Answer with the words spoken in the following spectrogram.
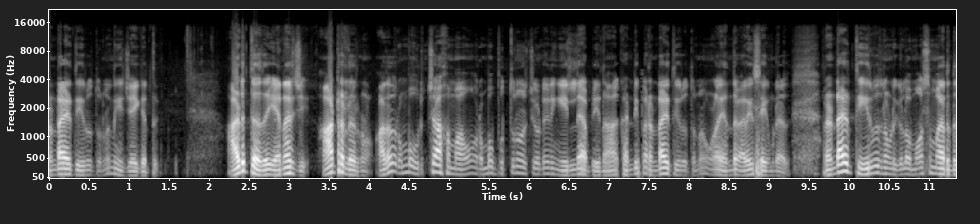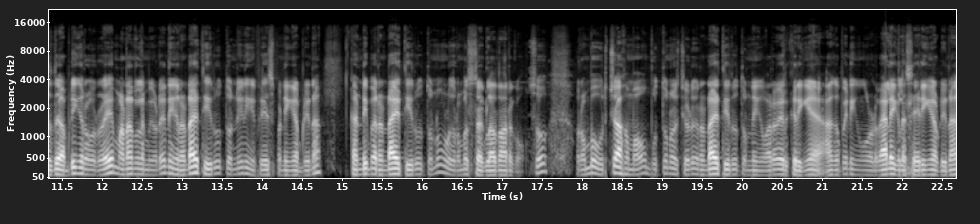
ரெண்டாயிரத்தி இருபத்தொன்று நீங்கள் ஜெயிக்கிறதுக்கு. அடுத்தது எனர்ஜி ஆற்றல் இருக்கணும். அதாவது ரொம்ப உற்சாகமாகவும் ரொம்ப புத்துணர்ச்சியோடய நீங்கள் இல்லை அப்படின்னா கண்டிப்பாக ரெண்டாயிரத்தி இருபத்தொன்று உங்களால் எந்த வேலையும் செய்ய முடியாது. ரெண்டாயிரத்தி இருபது நம்மளுக்கு இவ்வளோ மோசமாக இருந்தது அப்படிங்கிற ஒரே மனநிலைமையோட நீங்கள் ரெண்டாயிரத்தி இருபத்தொன்னே நீங்கள் ஃபேஸ் பண்ணீங்க அப்படின்னா கண்டிப்பாக ரெண்டாயிரத்தி இருபத்தொன்று உங்களுக்கு ரொம்ப ஸ்ட்ரகிளாக தான் இருக்கும். ஸோ ரொம்ப உற்சாகமாகவும் புத்துணர்ச்சியோடு ரெண்டாயிரத்தி இருபத்தொன்று நீங்கள் வரவேற்கிறீங்க. அங்கே போய் நீங்கள் உங்களோட வேலைகளை செய்கிறீங்க அப்படின்னா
